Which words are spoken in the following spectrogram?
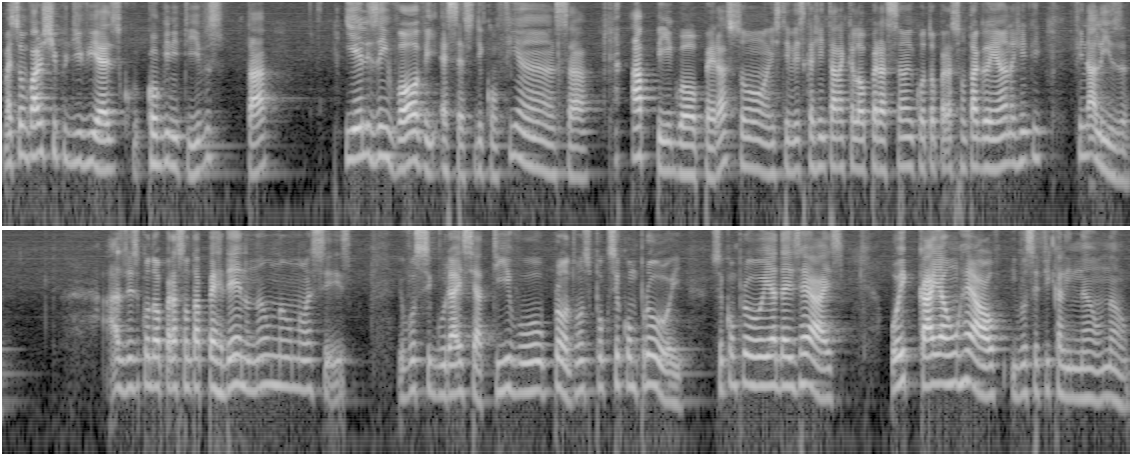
Mas são vários tipos de vieses cognitivos, tá? E eles envolvem excesso de confiança, apego a operações. Tem vezes que a gente está naquela operação, enquanto a operação está ganhando, a gente finaliza. Às vezes, quando a operação está perdendo, não, não, não, esse, eu vou segurar esse ativo, ou pronto, vamos supor que você comprou Oi. Você comprou Oi a 10 reais. Oi cai a 1 real e você fica ali, não, não,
